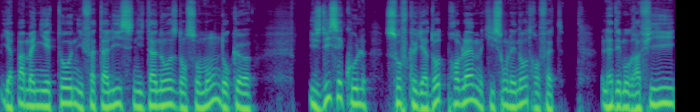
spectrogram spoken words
n'y a, pas Magneto, ni Fatalis, ni Thanos dans son monde, donc euh, il se dit c'est cool. Sauf qu'il y a d'autres problèmes qui sont les nôtres en fait la démographie,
